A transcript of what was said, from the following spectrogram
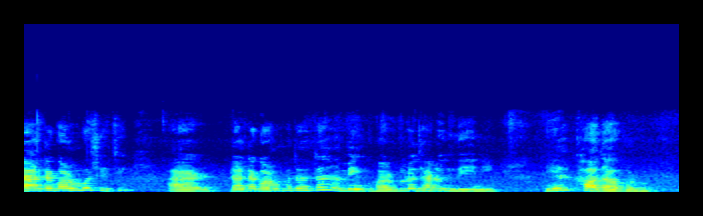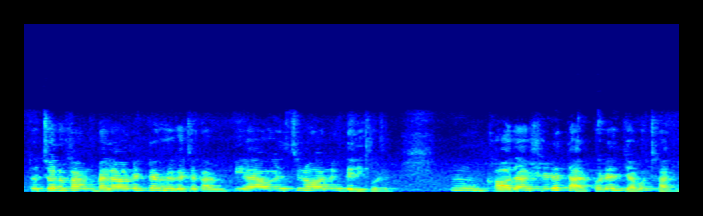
ডালটা গরম বসিয়েছি। আর ডালটা গরম হতে হতে আমি ঘরগুলো ঝাড়ু দিয়ে নিই নিয়ে খাওয়া দাওয়া করব। তো চলো, কারণ বেলা অনেকটা হয়ে গেছে, কারণ পিয়াও এসেছিল অনেক দেরি করে। খাওয়া দাওয়া সেরে তারপরে যাব ছাদে।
